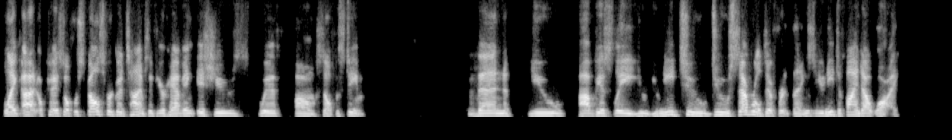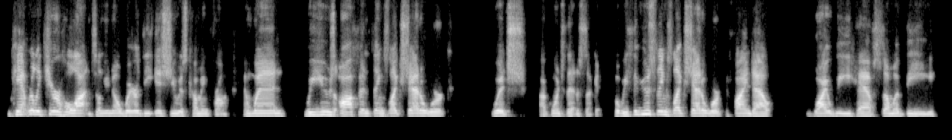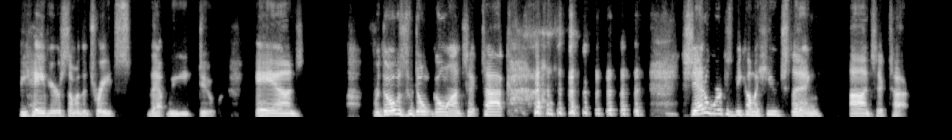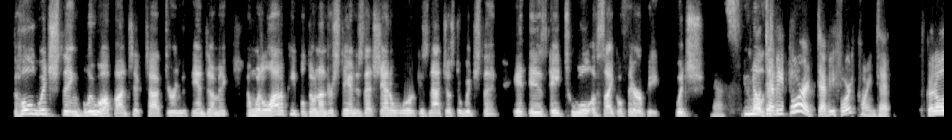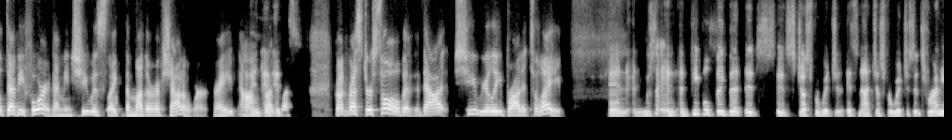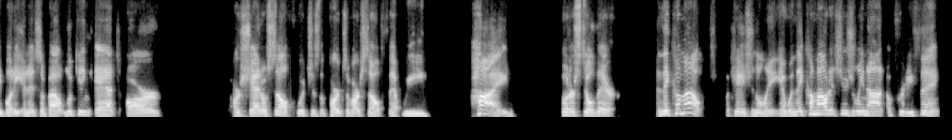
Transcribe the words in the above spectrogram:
like uh, okay, so for spells for good times, if you're having issues with um self-esteem, then you obviously you you need to do several different things. You need to find out why. You can't really cure a whole lot until you know where the issue is coming from. And when we use often things like shadow work, which I'll go into that in a second, but we th- use things like shadow work to find out why we have some of the behaviors, some of the traits that we do. And for those who don't go on TikTok, shadow work has become a huge thing on TikTok. The whole witch thing blew up on TikTok during the pandemic. And what a lot of people don't understand is that shadow work is not just a witch thing, it is a tool of psychotherapy, which yes, you know well. Debbie Ford, Debbie Ford coined it. Good old Debbie Ford. I mean, she was like the mother of shadow work, right? Um, And- and- God, rest, God rest her soul, but that she really brought it to light. and and, and and people think that it's it's just for witches it's not just for witches it's for anybody and it's about looking at our our shadow self which is the parts of ourself that we hide but are still there and they come out occasionally and when they come out it's usually not a pretty thing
